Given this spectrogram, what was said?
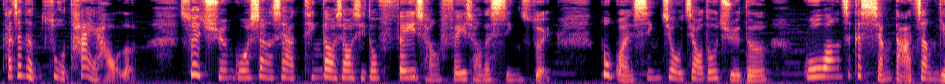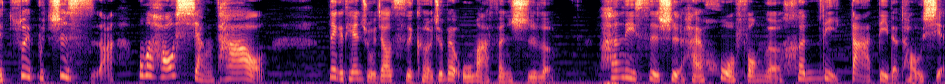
他真的做太好了，所以全国上下听到消息都非常非常的心碎。不管新旧教都觉得国王这个想打仗也罪不至死啊！我们好想他哦。那个天主教刺客就被五马分尸了。亨利四世还获封了亨利大帝的头衔。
